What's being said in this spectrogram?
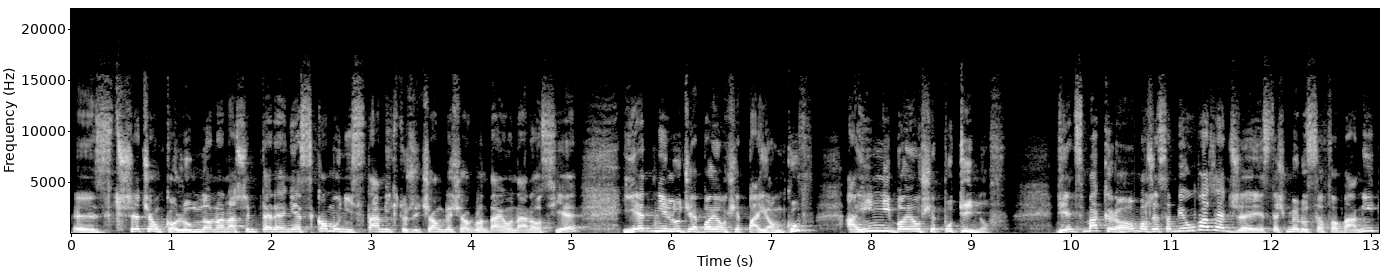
e, z trzecią kolumną na naszym terenie, z komunistami, którzy ciągle się oglądają na Rosję. Jedni ludzie boją się pająków, a inni boją się Putinów. Więc Macron może sobie uważać, że jesteśmy rusofobami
